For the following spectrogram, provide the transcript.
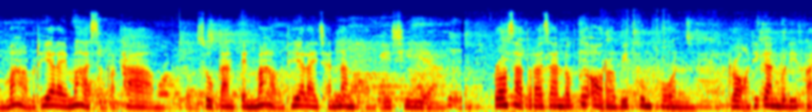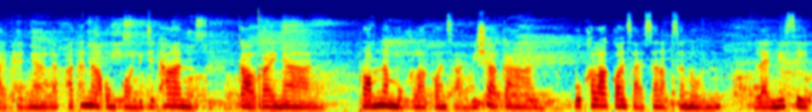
มมหาวิทยาลัยมหาสารคาม สู่การเป็นมหาวิทยาลัยชั้นนำของเอเชีย รองศาสตราจารย์ดรอรวิทย์กุมพล รองอธิการบดีฝ่ายแผนงานและพัฒนาองค์กรดิจิทัล กล่าวรายงาน พร้อมนำบุคลากรสายวิชาการ บุคลากรสายสนับสนุน และนิสิต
